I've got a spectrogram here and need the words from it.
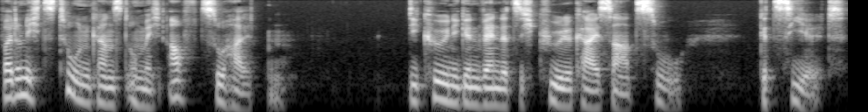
weil du nichts tun kannst, um mich aufzuhalten. Die Königin wendet sich kühl Kaisar zu, gezielt.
